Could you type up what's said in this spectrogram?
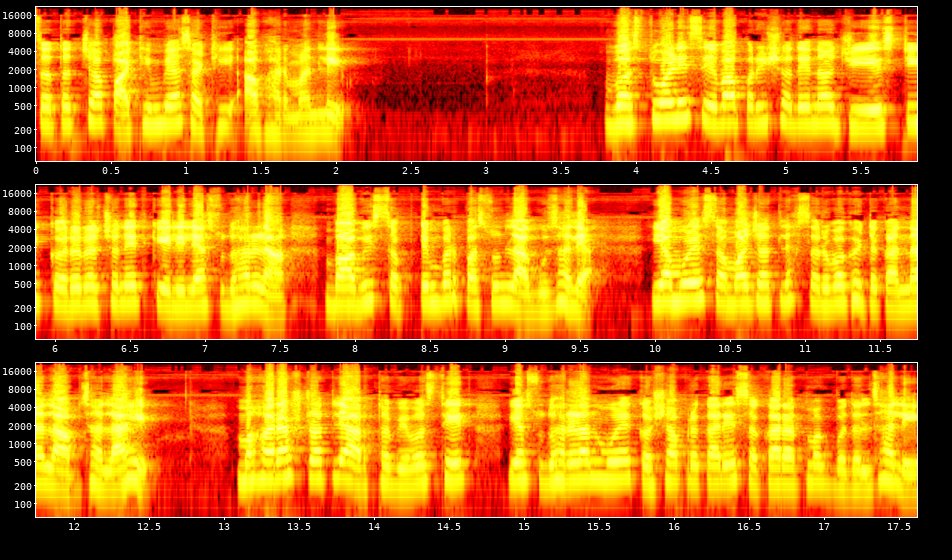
सततच्या पाठिंब्यासाठी आभार मानले. वस्तू आणि सेवा परिषदेनं जीएसटी कररचनेत केलेल्या सुधारणा बावीस सप्टेंबरपासून लागू झाल्या. यामुळे समाजातल्या सर्व घटकांना लाभ झाला आहे. महाराष्ट्रातल्या अर्थव्यवस्थेत या सुधारणांमुळे कशाप्रकारे सकारात्मक बदल झाले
